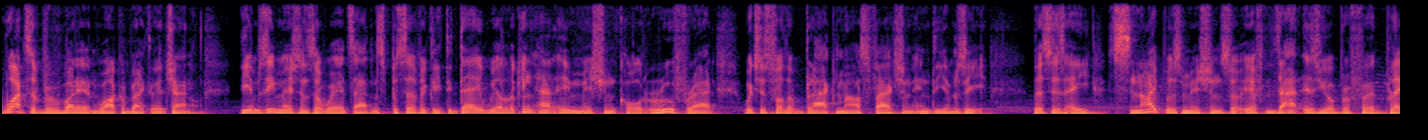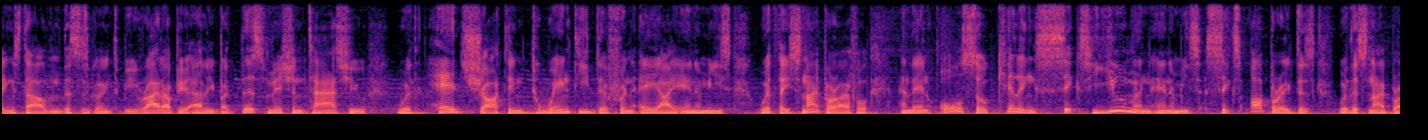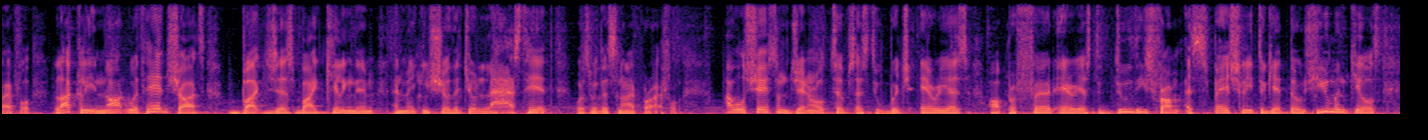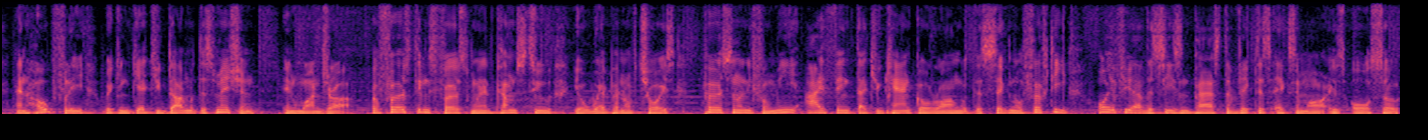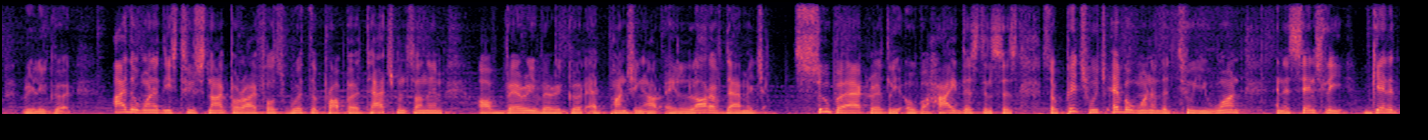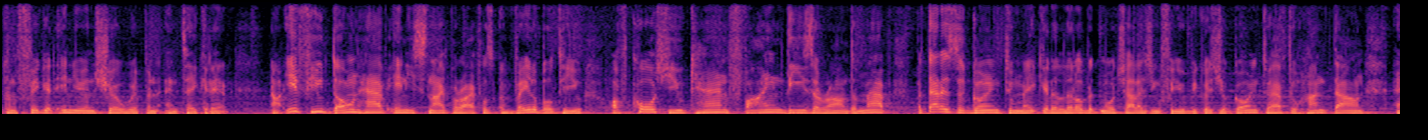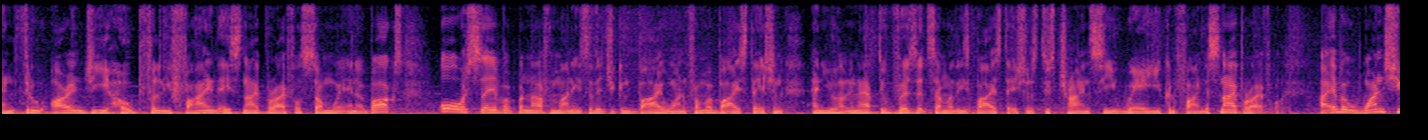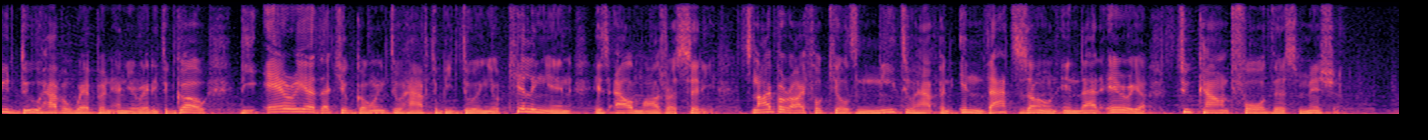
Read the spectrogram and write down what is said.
What's up everybody and welcome back to the channel. DMZ missions are where it's at and specifically today we are looking at a mission called Roof Rat which is for the Black Mous faction in DMZ. This is a sniper's mission, so if that is your preferred playing style, then this is going to be right up your alley. But this mission tasks you with headshotting 20 different AI enemies with a sniper rifle, and then also killing six human enemies, six operators with a sniper rifle. Luckily, not with headshots, but just by killing them and making sure that your last hit was with a sniper rifle. I will share some general tips as to which areas are preferred areas to do these from, especially to get those human kills, and hopefully we can get you done with this mission in one drop. So first things first, when it comes to your weapon of choice, personally for me, I think that you can't go wrong with the Signal 50, or if you have the season pass, the Victus XMR is also really good either one of these two sniper rifles with the proper attachments on them are very very good at punching out a lot of damage super accurately over high distances. So pitch whichever one of the two you want and essentially get it configured in your insured weapon and take it in. Now, if you don't have any sniper rifles available to you, of course you can find these around the map, but that is going to make it a little bit more challenging for you because you're going to have to hunt down and through RNG hopefully find a sniper rifle somewhere in a box or save up enough money so that you can buy one from a buy station and you're gonna have to visit some of these buy stations to try and see where you can find a sniper rifle. However, once you do have a weapon and you're ready to go, the area that you're going to have to be doing your killing in is Al Mazrah City. Sniper rifle kills need to happen in that zone, in that area to count for this mission.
